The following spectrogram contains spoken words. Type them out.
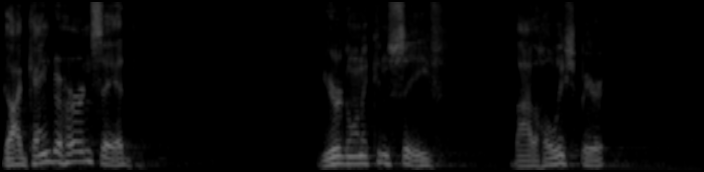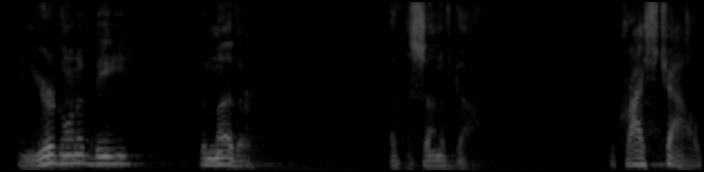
God came to her and said, You're going to conceive by the Holy Spirit, and you're going to be the mother of the Son of God. The Christ child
